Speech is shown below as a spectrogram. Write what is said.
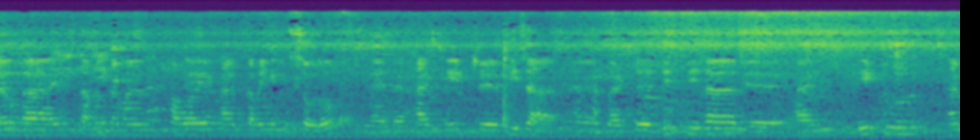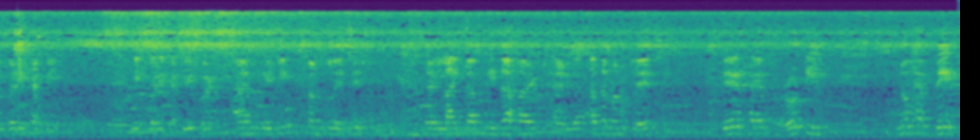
Hello guys, teman-teman. How are you? I'm coming in solo and uh, I eat uh, pizza. Uh, but uh, this pizza uh, I'm eat to. I'm very happy. Uh, eat very happy. But I'm eating some places uh, like the Pizza Hut and other one place. They have roti, no have bake.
